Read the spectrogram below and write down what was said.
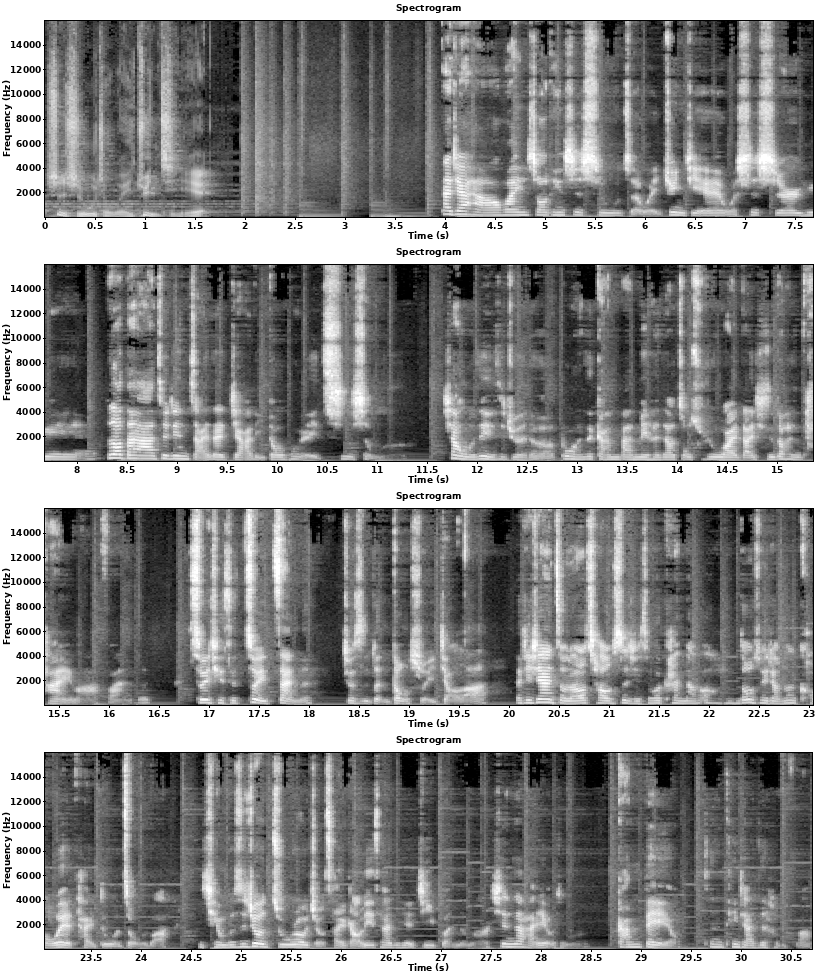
识食物者为俊杰。大家好，欢迎收听《识食物者为俊杰》，我是十二月。不知道大家最近宅在家里都会吃什么？像我自己是觉得，不管是干拌面还是要走出去外带，其实都还是太麻烦了。所以其实最赞的就是冷冻水饺啦。而且现在走到超市，其实会看到哦，冷冻水饺那个口味也太多种了吧？以前不是就猪肉、韭菜、高丽菜这些基本的吗？现在还有什么干贝哦？真的听起来是很棒。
